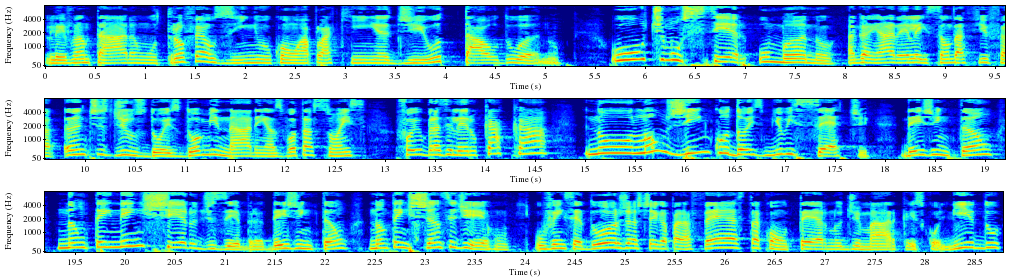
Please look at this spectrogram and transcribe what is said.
levantaram o troféuzinho com a plaquinha de o tal do ano. O último ser humano a ganhar a eleição da FIFA antes de os dois dominarem as votações foi o brasileiro Kaká no longínquo 2007. Desde então, não tem nem cheiro de zebra. Desde então, não tem chance de erro. O vencedor já chega para a festa com o terno de marca escolhido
